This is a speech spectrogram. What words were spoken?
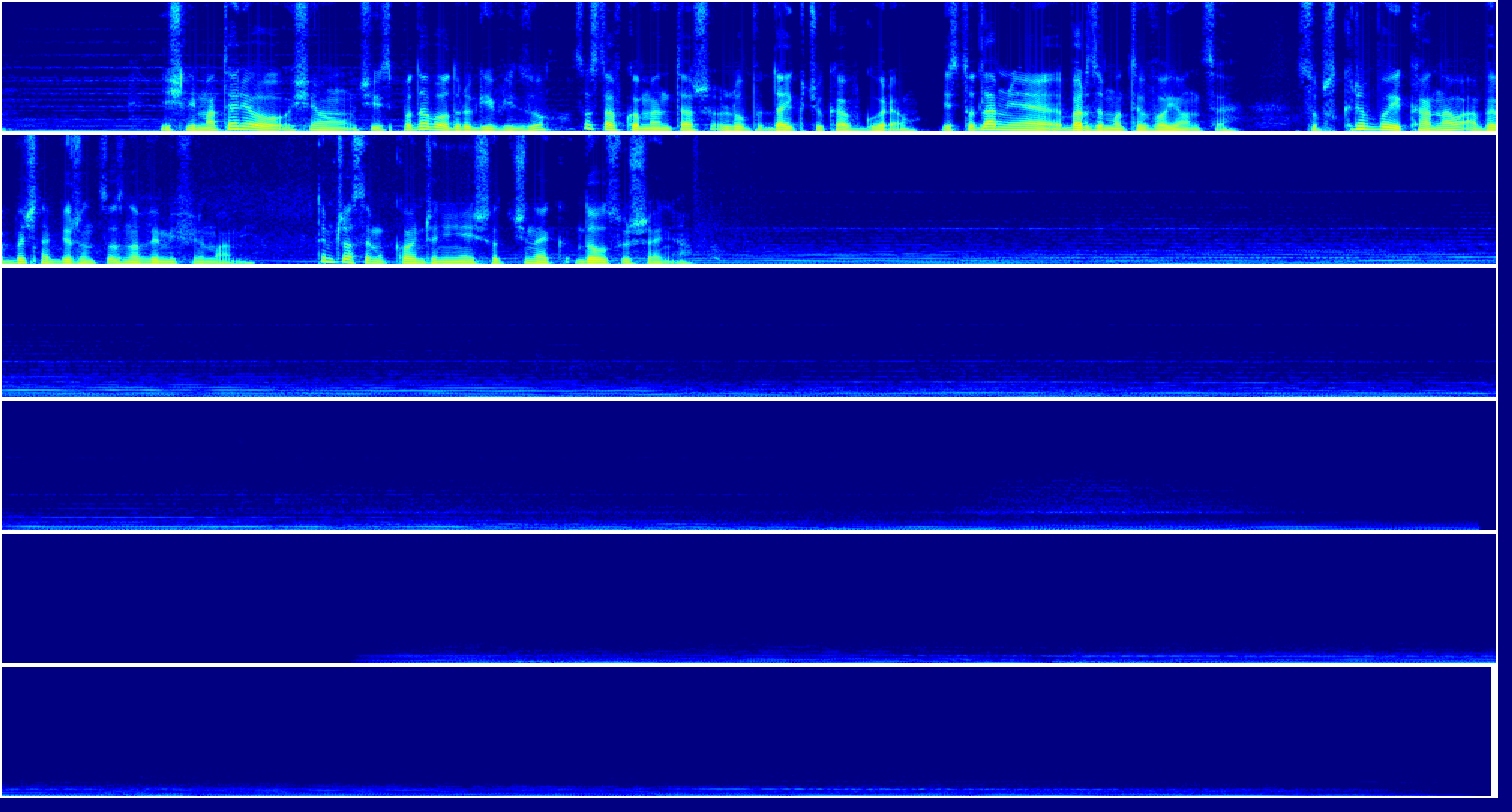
Jeśli materiał się Ci spodobał, drogi widzu, zostaw komentarz lub daj kciuka w górę. Jest to dla mnie bardzo motywujące. Subskrybuj kanał, aby być na bieżąco z nowymi filmami. Tymczasem kończę niniejszy odcinek. Do usłyszenia.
